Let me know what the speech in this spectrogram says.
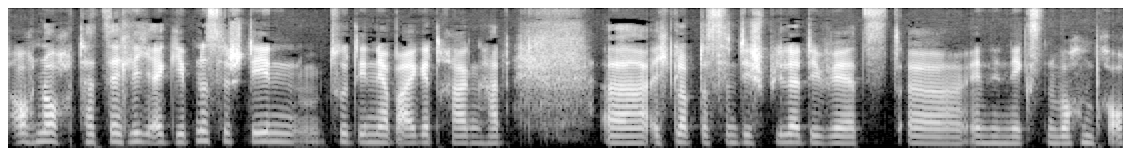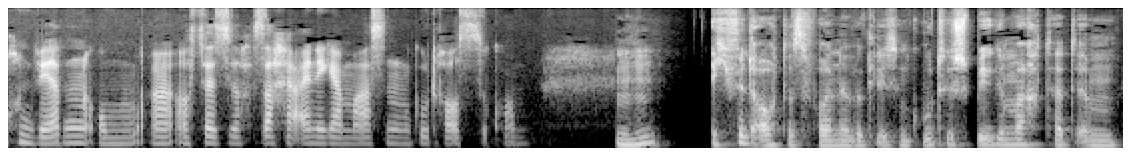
auch noch tatsächlich Ergebnisse stehen, zu denen er beigetragen hat. Äh, ich glaube, das sind die Spieler, die wir jetzt äh, in den nächsten Wochen brauchen werden, um äh, aus der Sache einigermaßen gut rauszukommen. Mhm. Ich finde auch, dass Freunde wirklich ein gutes Spiel gemacht hat. Ähm,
